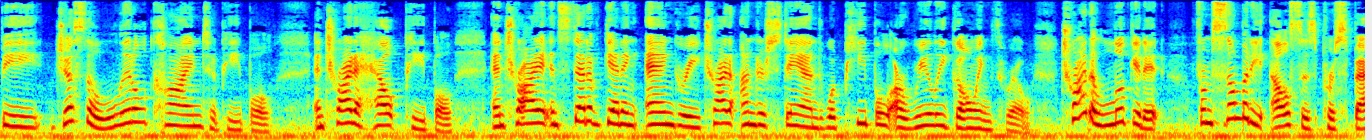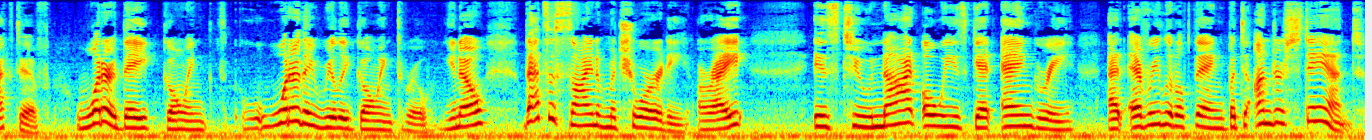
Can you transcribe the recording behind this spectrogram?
be just a little kind to people and try to help people and try, instead of getting angry, try to understand what people are really going through. Try to look at it from somebody else's perspective. What are they going what are they really going through? You know, that's a sign of maturity, all right? Is to not always get angry at every little thing, but to understand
